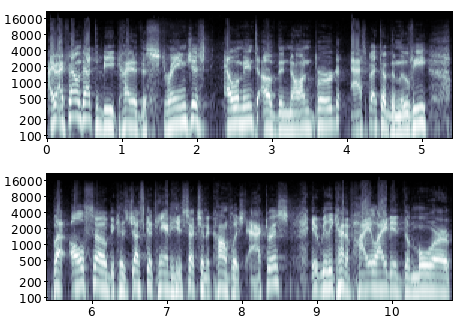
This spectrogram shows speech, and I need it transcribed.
I, I found that to be kind of the strangest element of the non-bird aspect of the movie, but also because Jessica Tandy is such an accomplished actress, it really kind of highlighted the more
